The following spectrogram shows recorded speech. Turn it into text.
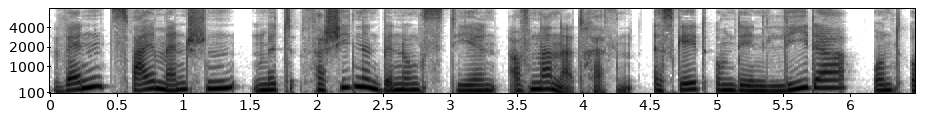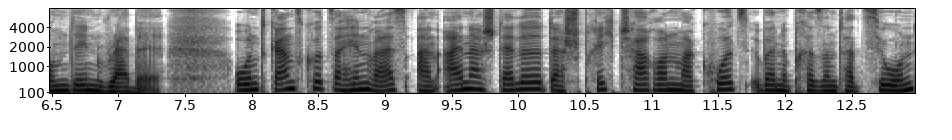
wenn zwei Menschen mit verschiedenen Bindungsstilen aufeinandertreffen. Es geht um den Leader und um den Rebel. Und ganz kurzer Hinweis an einer Stelle, da spricht Sharon mal kurz über eine Präsentation.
